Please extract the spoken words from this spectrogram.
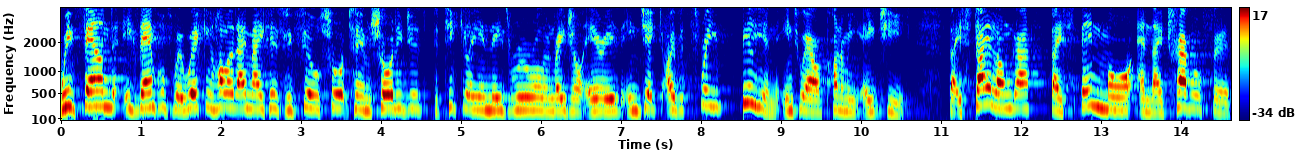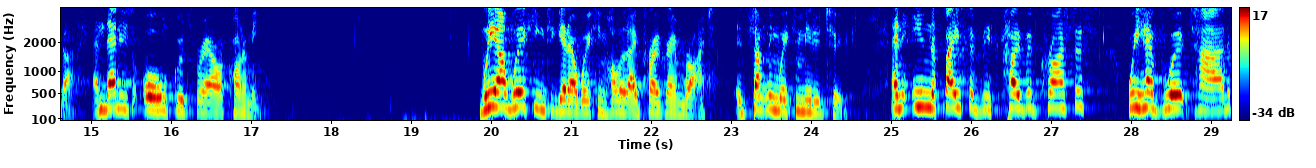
We've found examples where working holiday makers who fill short-term shortages, particularly in these rural and regional areas, inject over 3 billion into our economy each year. They stay longer, they spend more and they travel further, and that is all good for our economy. We are working to get our working holiday program right. It's something we're committed to. And in the face of this COVID crisis, we have worked hard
